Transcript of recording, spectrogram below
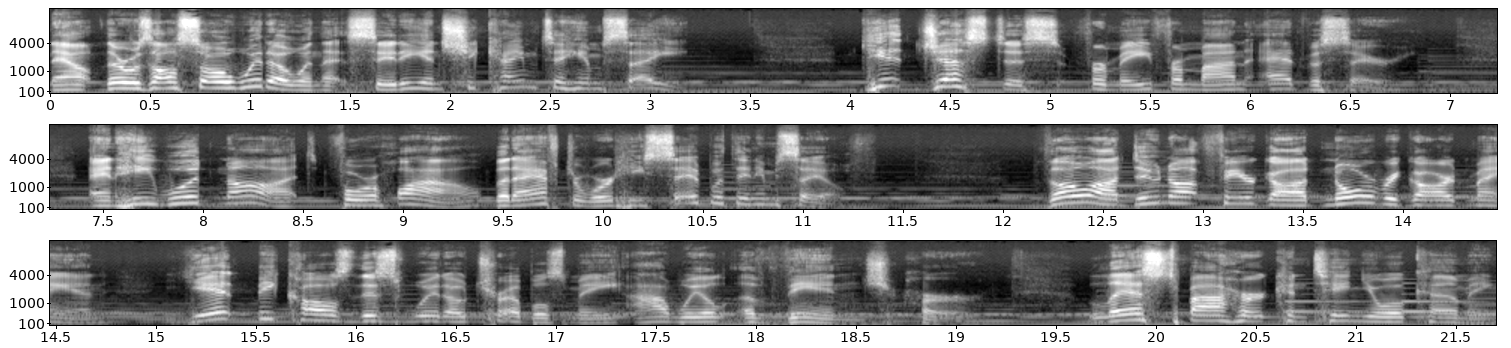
Now, there was also a widow in that city, and she came to him saying, Get justice for me from mine adversary. And he would not for a while, but afterward he said within himself, Though I do not fear God nor regard man, yet because this widow troubles me, I will avenge her lest by her continual coming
